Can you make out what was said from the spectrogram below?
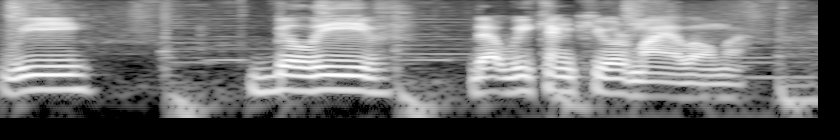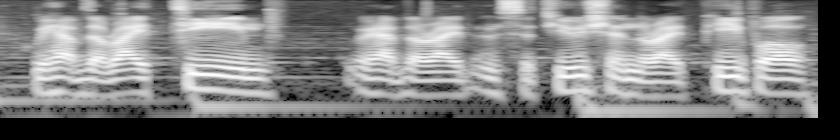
We believe that we can cure myeloma. We have the right team, we have the right institution, the right people,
